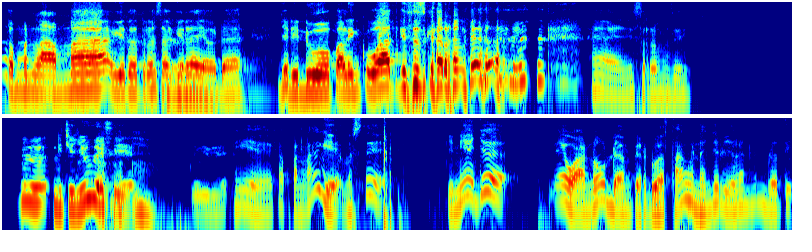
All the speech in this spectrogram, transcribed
temen lama gitu. Terus akhirnya ya udah jadi duo paling kuat gitu sekarang. Hah, ini serem sih. Lucu juga sih ya. Iya, kapan lagi ya? Mesti ini aja eh Wano udah hampir 2 tahun anjir jalan kan berarti.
